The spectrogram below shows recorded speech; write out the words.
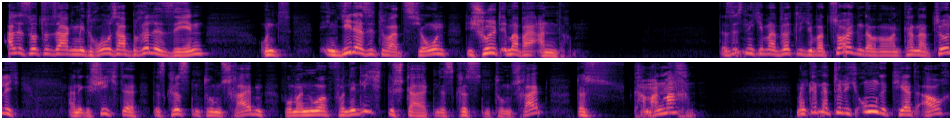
Alles sozusagen mit rosa Brille sehen und in jeder Situation die Schuld immer bei anderen. Das ist nicht immer wirklich überzeugend, aber man kann natürlich eine Geschichte des Christentums schreiben, wo man nur von den Lichtgestalten des Christentums schreibt. Das kann man machen. Man kann natürlich umgekehrt auch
